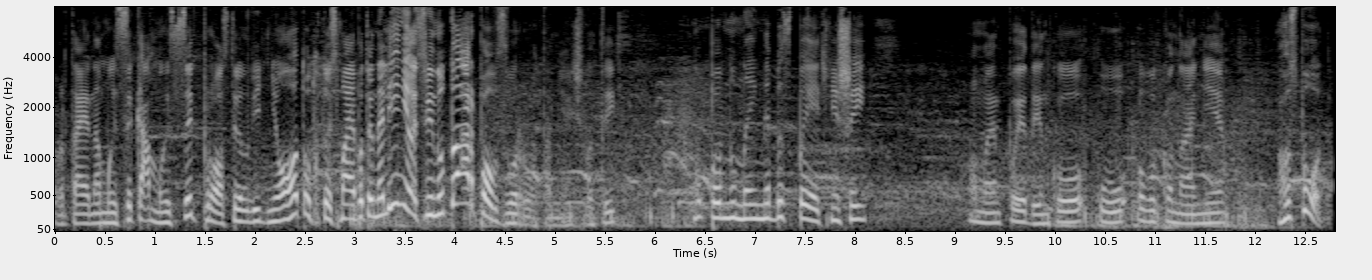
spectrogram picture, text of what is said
Повертає на Мисика. Мисик. Простріл від нього. Тут хтось має бути на лінії. Ось він удар повз ворота. М'яч летить. Ну, певно, найнебезпечніший момент поєдинку у виконанні господар.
